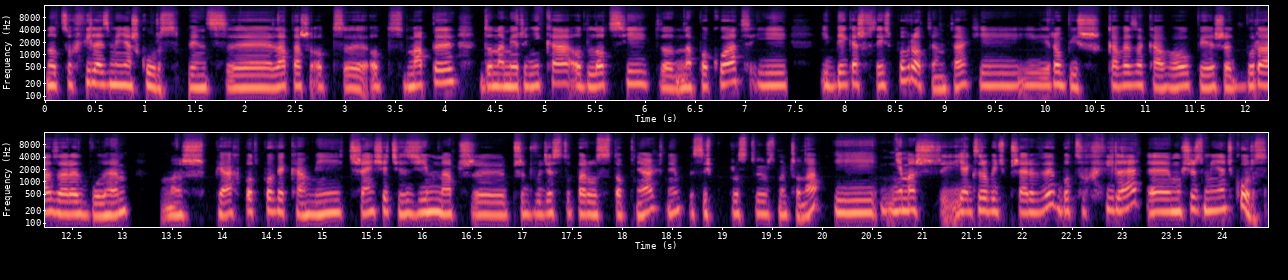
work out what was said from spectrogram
no, co chwilę zmieniasz kurs, więc y, latasz od, od mapy do namiernika, od locji do, na pokład i, i biegasz w tej z powrotem, tak? I, I robisz kawę za kawą, pijesz Red Bulla za Red Bullem, masz piach pod powiekami, trzęsie cię z zimna przy, przy 20 paru stopniach, nie? jesteś po prostu już zmęczona i nie masz jak zrobić przerwy, bo co chwilę y, musisz zmieniać kurs.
